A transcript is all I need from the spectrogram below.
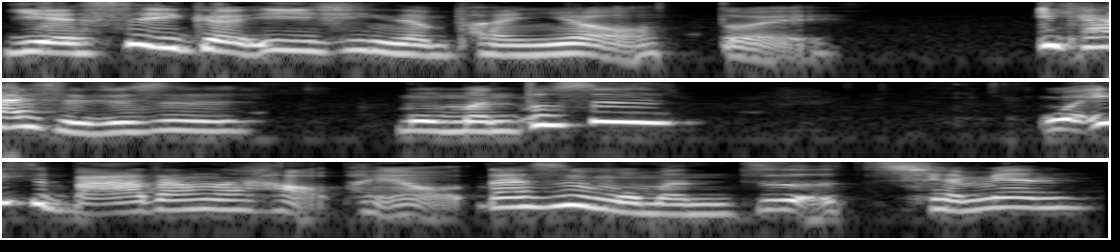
也是一个异性的朋友，对，一开始就是我们都是，我一直把他当成好朋友，但是我们这前面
